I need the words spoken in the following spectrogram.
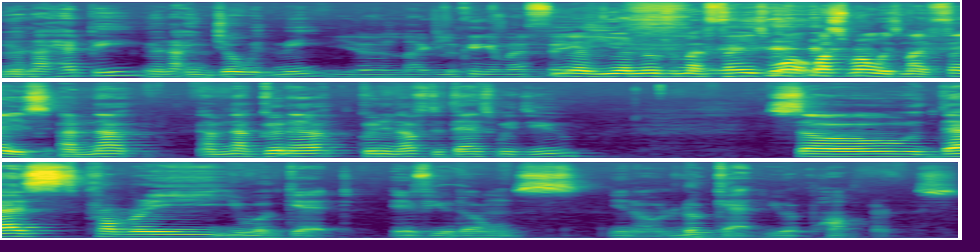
you're not happy you're not enjoy with me You don't like looking at my face. yeah, you are looking at my face. What, what's wrong with my face? I'm not. I'm not good enough. Good enough to dance with you. So that's probably you will get if you don't, you know, look at your partners.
